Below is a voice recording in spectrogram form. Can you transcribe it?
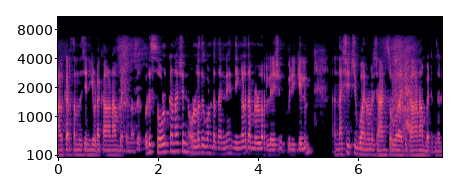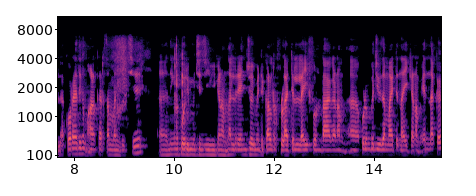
ആൾക്കാരെ സംബന്ധിച്ച് എനിക്ക് ഇവിടെ കാണാൻ പറ്റുന്നത്. ഒരു സോൾ കണക്ഷൻ ഉള്ളത് കൊണ്ട് തന്നെ നിങ്ങൾ തമ്മിലുള്ള റിലേഷൻ ഒരിക്കലും നശിച്ചു പോകാനുള്ള ചാൻസ് ഉള്ളതായിട്ട് കാണാൻ പറ്റുന്നില്ല. കുറേയധികം ആൾക്കാരെ സംബന്ധിച്ച് നിങ്ങൾക്ക് ഒരുമിച്ച് ജീവിക്കണം. നല്ലൊരു എൻജോയ്മെന്റ് കളർഫുൾ ആയിട്ട് ലൈഫ് ഉണ്ടാകണം. കുടുംബജീവിതമായിട്ട് നയിക്കണം എന്നൊക്കെ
